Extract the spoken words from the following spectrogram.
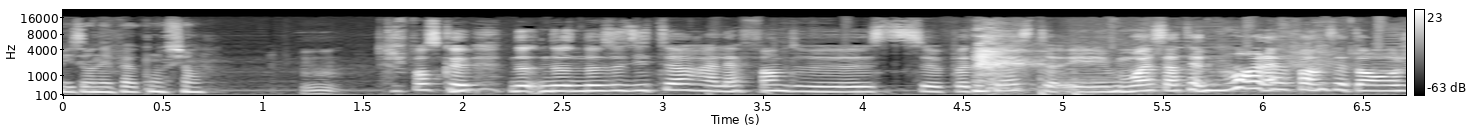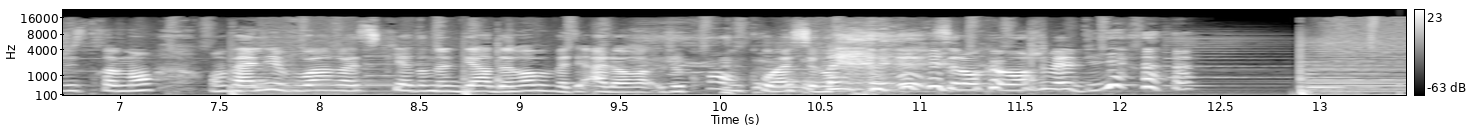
mais tu n'en es pas conscient. Je pense que no- no- nos auditeurs à la fin de ce podcast et moi certainement à la fin de cet enregistrement, on va aller voir ce qu'il y a dans notre garde-robe. On va dire alors je crois en quoi selon, selon comment je m'habille.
